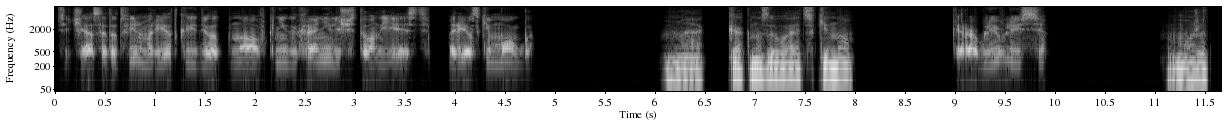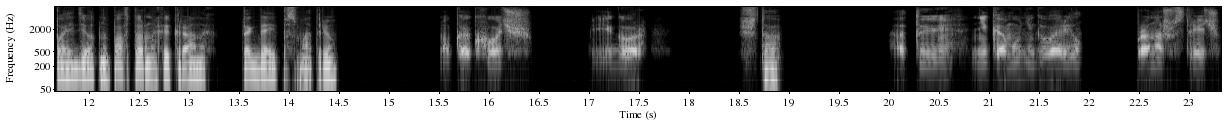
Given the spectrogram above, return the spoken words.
Сейчас этот фильм редко идет, но в книгохранилище-то он есть. Ревский мог бы. А как называется кино? «Корабли в Лиссе». Может, пойдет на повторных экранах? Тогда и посмотрю. Ну, как хочешь. Егор. Что? А ты никому не говорил про нашу встречу?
